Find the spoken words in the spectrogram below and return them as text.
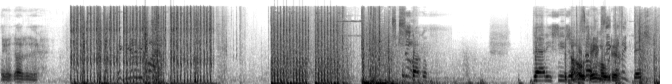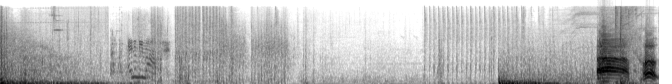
Yeah, out of there. Taking enemy fire! stuck him. Daddy Caesar, It's a whole team over there. Bitch. Enemy marked. Ah, fuck.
